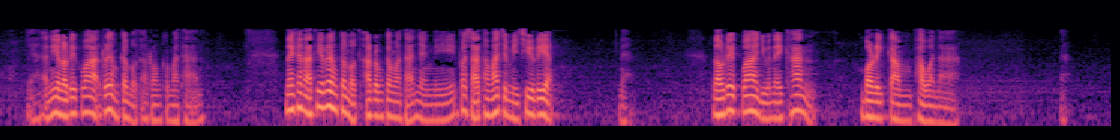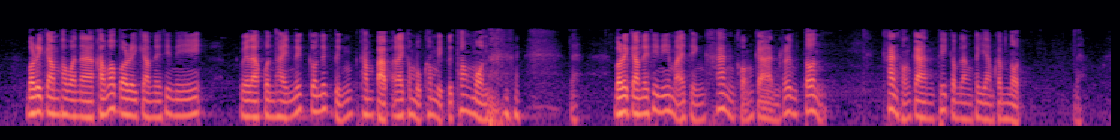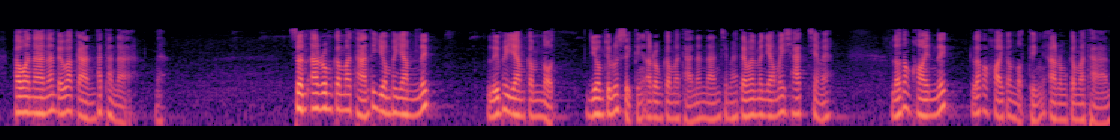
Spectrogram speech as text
อันนี้เราเรียกว่าเริ่มกำหนดอารมณ์กรรมฐาน ในขณะที่เริ่มกำหนดอารมณ์กรรมฐานอย่างนี้ ภาษาธรรมะจะมีชื่อเรียก เราเรียกว่าอยู่ในขั้นบริกรรมภาวนา บริกรรมภาวนาคำว่าบริกรรมในที่นี้ เวลาคนไทยนึกก็นึกถึงทำปรับอะไรขมุบขมิบหรือท่องมนบริกรรมในที่นี้หมายถึงขั้นของการเริ่มต้น ขั้นของการที่กำลังพยายามกำหนดภาวนานั้นแปลว่าการพัฒนาส่วนอารมณ์กรรมฐานที่โยมพยายามนึก หรือพยายามกำหนดโยมจะรู้สึกถึงอารมณ์กรรมฐานนั้นๆใช่ไหมแต่มันมันยังไม่ชัดใช่ไหมเราต้องคอยนึกแล้วก็คอยกำหนดถึงอารมณ์กรรมฐาน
